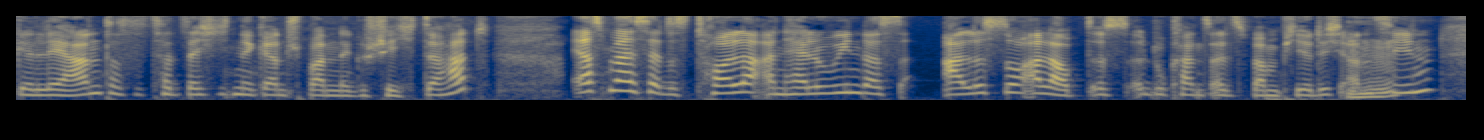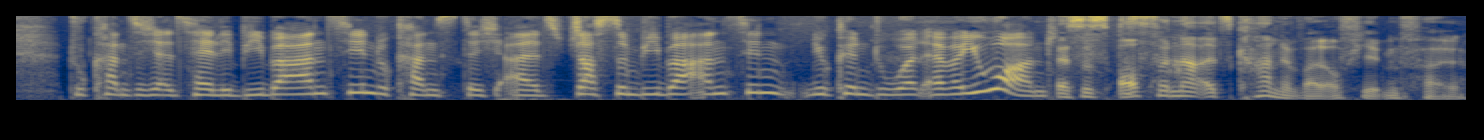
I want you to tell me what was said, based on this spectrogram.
gelernt, dass es tatsächlich eine ganz spannende Geschichte hat. Erstmal ist ja das Tolle an Halloween, dass alles so erlaubt ist. Du kannst als Vampir dich Mhm. anziehen, du kannst dich als Hailey Bieber anziehen, du kannst dich als Justin Bieber anziehen. You can do whatever you want. Es ist offener als Karneval auf jeden Fall.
